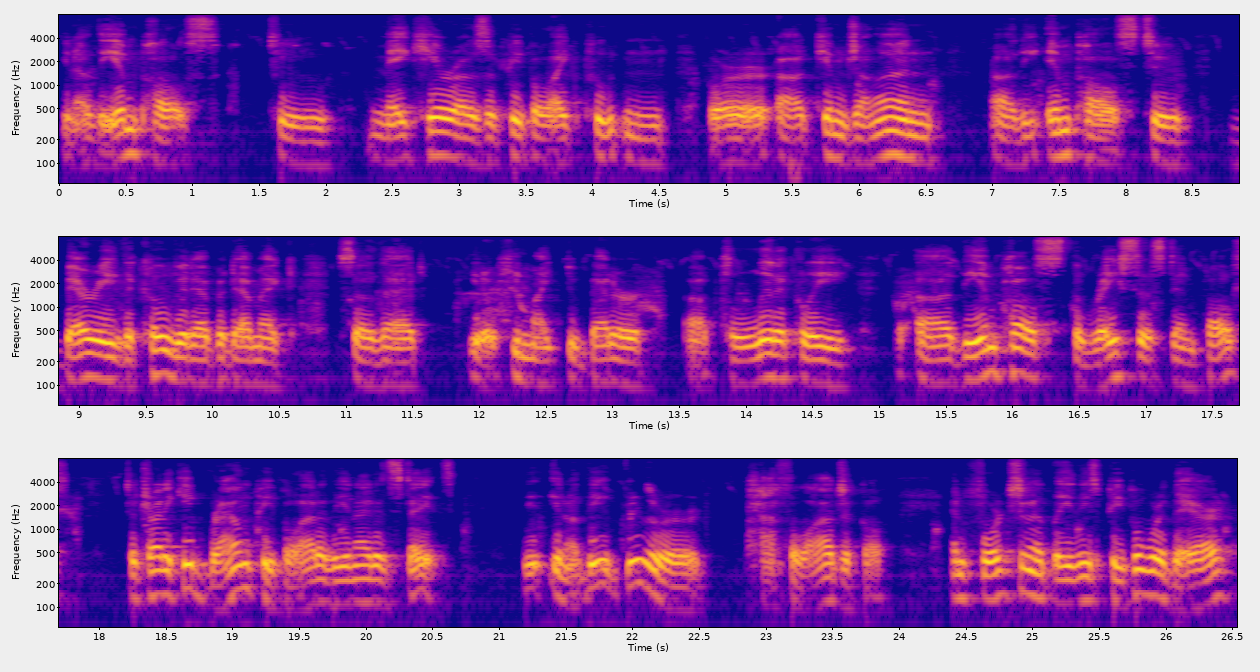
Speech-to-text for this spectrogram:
You know, the impulse to make heroes of people like Putin or uh, Kim Jong un, uh, the impulse to bury the COVID epidemic so that you know he might do better uh, politically. Uh, the impulse, the racist impulse, to try to keep brown people out of the United States. You know, these, were pathological. And fortunately, these people were there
